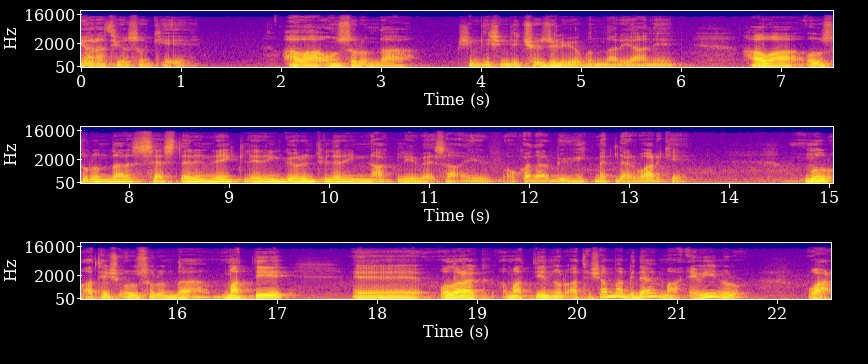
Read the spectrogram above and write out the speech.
yaratıyorsun ki hava unsurunda. Şimdi şimdi çözülüyor bunlar yani. Hava unsurunda seslerin, renklerin, görüntülerin nakli vesaire o kadar büyük hikmetler var ki. Nur ateş unsurunda maddi e, olarak maddi nur ateş ama bir de manevi nur var.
